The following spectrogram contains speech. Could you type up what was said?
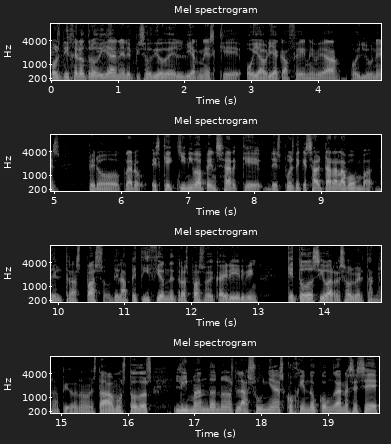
Os dije el otro día en el episodio del viernes que hoy habría café NBA, hoy lunes, pero claro, es que quién iba a pensar que después de que saltara la bomba del traspaso, de la petición de traspaso de Kyrie Irving, que todo se iba a resolver tan rápido, ¿no? Estábamos todos limándonos las uñas, cogiendo con ganas ese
